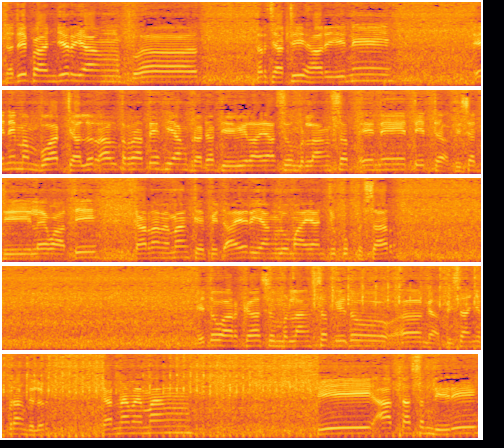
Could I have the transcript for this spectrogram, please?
Jadi banjir yang uh, terjadi hari ini ini membuat jalur alternatif yang berada di wilayah Sumber Langsep ini tidak bisa dilewati karena memang debit air yang lumayan cukup besar. Itu warga Sumber Langsep itu uh, nggak bisa nyebrang dulu karena memang di atas sendiri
